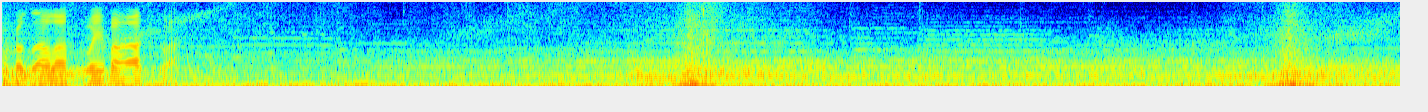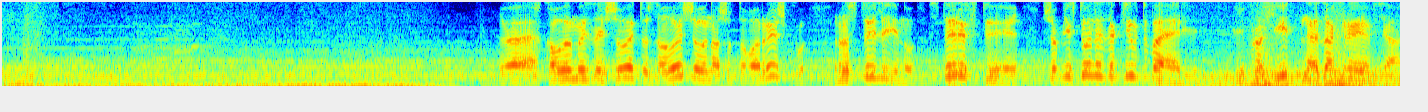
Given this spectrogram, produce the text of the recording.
показала своє багатство. Коли ми зайшли, то залишили нашу товаришку Ростеліну стерегти, щоб ніхто не закрив двері. І прохід не закрився.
